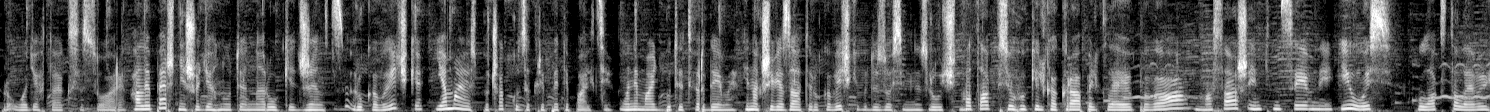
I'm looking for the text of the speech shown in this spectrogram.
про одяг та аксесуари. Але перш ніж одягнути на руки джинс рукавички, я маю спочатку закріпити пальці. Вони мають бути твердими, інакше в'язати рукавички буде зовсім незручно. А так, всього кілька крапель клею ПВА, масаж інтенсивний і ось кулак сталевий.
